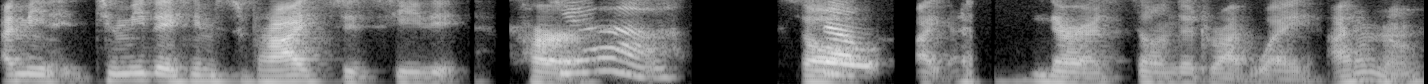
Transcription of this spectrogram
I mean, to me, they seem surprised to see her. Yeah. So, so I, I think they're still in the driveway. I don't know.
